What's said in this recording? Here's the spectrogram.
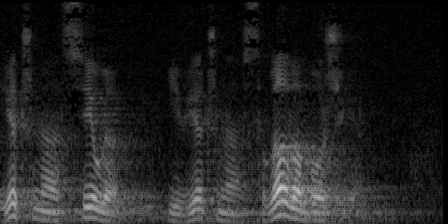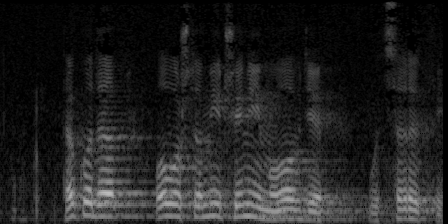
vječna sila i vječna slava Božja. Tako da ovo što mi činimo ovdje u crkvi,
